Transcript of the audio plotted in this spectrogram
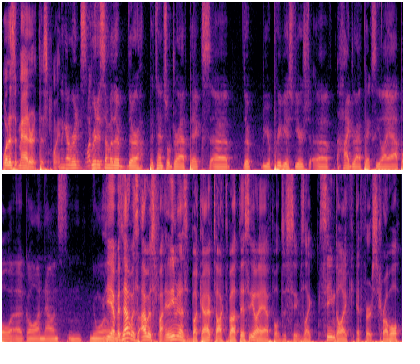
what does it matter at this And point? they got rid, rid of some of their, their potential draft picks. Uh, their your previous year's uh, high draft picks, Eli Apple, uh, go on now in, in New Orleans. Yeah, but that was I was fine, and even as a Buckeye, I've talked about this. Eli Apple just seems like seemed like at first trouble,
